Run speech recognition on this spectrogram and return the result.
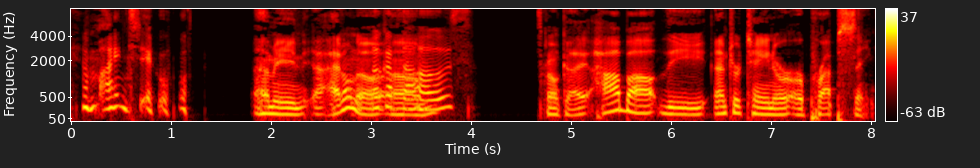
Mine too. I mean, I I don't know. Hook up the um, hose. Okay. How about the entertainer or prep sink?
